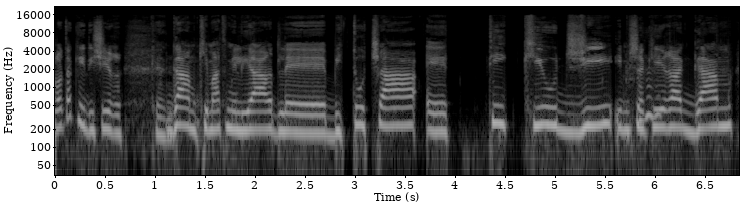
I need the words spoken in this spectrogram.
לא תגידי שיר כן. גם כמעט מיליארד לביטוצ'ה, אה, TQG עם שקירה, גם אה,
